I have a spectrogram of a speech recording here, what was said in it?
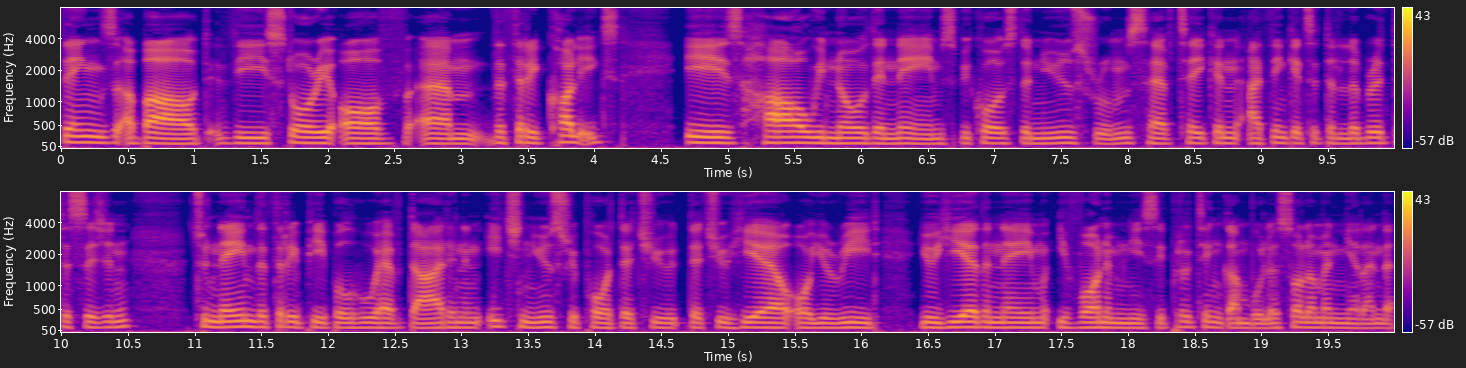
things about the story of um, the three colleagues is how we know their names because the newsrooms have taken, I think it's a deliberate decision to name the three people who have died. And in each news report that you that you hear or you read, you hear the name Yvonne Mnisi, Pretty Nkambule, Solomon Nyirenda,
